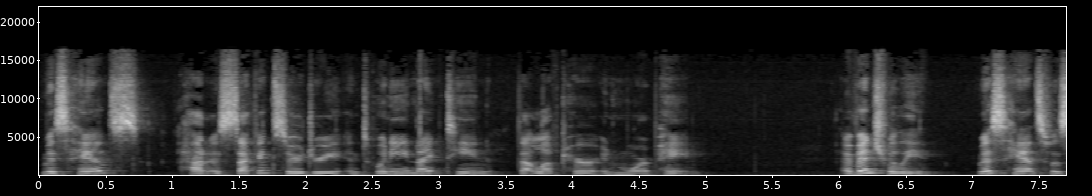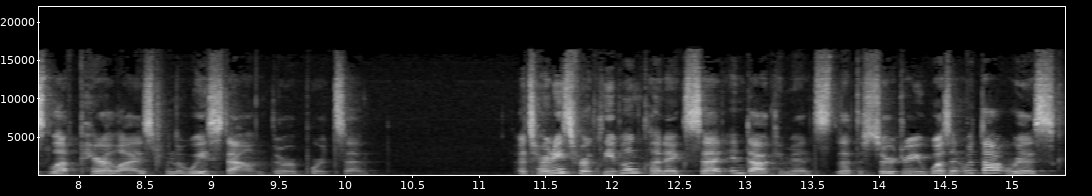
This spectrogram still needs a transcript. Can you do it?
Ms. Hantz had a second surgery in 2019 that left her in more pain. Eventually, Ms. Hantz was left paralyzed from the waist down, the report said. Attorneys for Cleveland Clinic said in documents that the surgery wasn't without risk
